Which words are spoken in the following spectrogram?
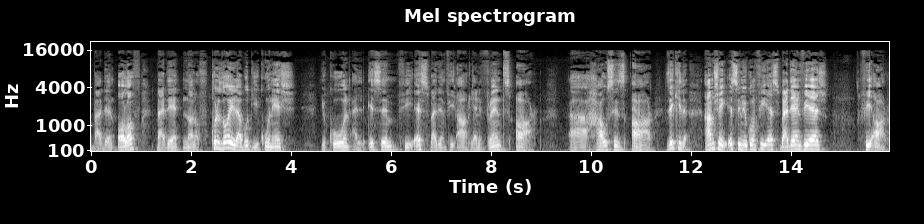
بعدين of بعدين none of. كل ذول لابد يكون إيش؟ يكون الاسم في اس بعدين في ار يعني are uh, houses are. زي كذا. أهم شيء اسم يكون في اس بعدين في إيش؟ في are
